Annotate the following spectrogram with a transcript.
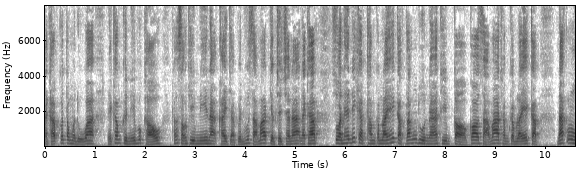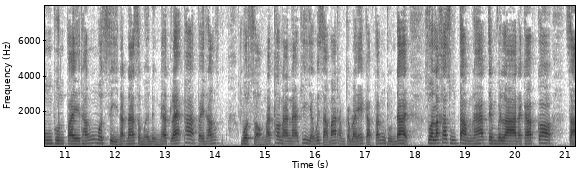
นะครับก็ต้องมาดูว่าในค่ำคืนนี้พวกเขาทั้ง 2 ทีมนี้นะใครจะเป็นผู้สามารถเก็บชัยชนะนะครับส่วนแฮนดิแคปทำกำไรให้กับนักลงทุนนะทีมต่อก็สามารถทำกำไรให้กับนักลงทุนไปทั้งหมด 4 นัดนะเสมอ 1 นัด และพลาดไปทั้งหมด 2 นัดเท่านั้นนะที่ยังไม่สามารถทำกำไรให้กับนักลงทุนได้ ส่วนราคาสูงต่ำนะฮะเต็มเวลานะครับก็ สา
